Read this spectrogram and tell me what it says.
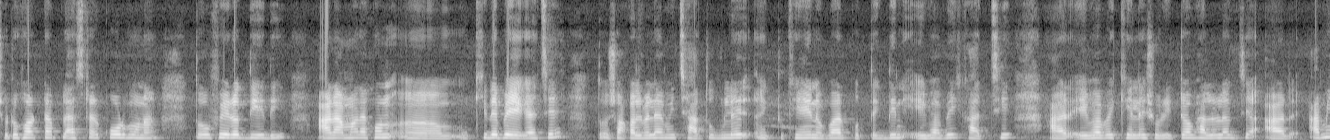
ছোটো ঘরটা প্লাস্টার করব না, তো ফেরত দিয়ে দিই। আর আমার এখন খিদে পেয়ে গেছে, তো সকালবেলা আমি ছাতুগুলো একটু খেয়ে নেব আর প্রত্যেক দিন এইভাবেই খাচ্ছি। আর এইভাবে খেলে শরীরটাও ভালো লাগছে আর আমি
